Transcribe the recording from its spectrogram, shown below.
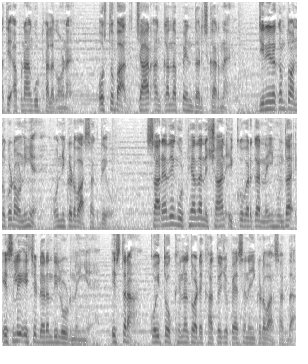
ਅਤੇ ਆਪਣਾ ਅੰਗੂਠਾ ਲਗਾਉਣਾ ਹੈ। ਉਸ ਤੋਂ ਬਾਅਦ ਚਾਰ ਅੰਕਾਂ ਦਾ ਪਿੰਨ ਦਰਜ ਕਰਨਾ ਹੈ। ਜਿੰਨੀ ਰਕਮ ਤੁਹਾਨੂੰ ਕਢਾਉਣੀ ਹੈ ਉਨੀ ਕਢਵਾ ਸਕਦੇ ਹੋ। ਸਾਰਿਆਂ ਦੇ ਅੰਗੂਠਿਆਂ ਦਾ ਨਿਸ਼ਾਨ ਇੱਕੋ ਵਰਗਾ ਨਹੀਂ ਹੁੰਦਾ, ਇਸ ਲਈ ਇਸ 'ਚ ਡਰਨ ਦੀ ਲੋੜ ਨਹੀਂ ਹੈ। ਇਸ ਤਰ੍ਹਾਂ ਕੋਈ ਧੋਖੇ ਨਾਲ ਤੁਹਾਡੇ ਖਾਤੇ 'ਚੋਂ ਪੈਸੇ ਨਹੀਂ ਕਢਵਾ ਸਕਦਾ।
